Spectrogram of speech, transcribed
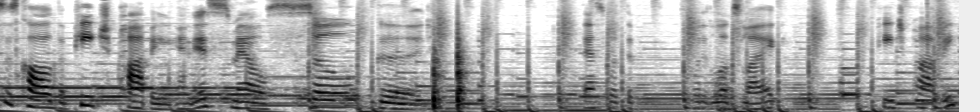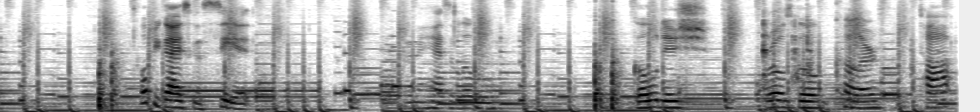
This is called the Peach Poppy and it smells so good. That's what the what it looks like. Peach Poppy. Hope you guys can see it. And it has a little goldish rose gold color top.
